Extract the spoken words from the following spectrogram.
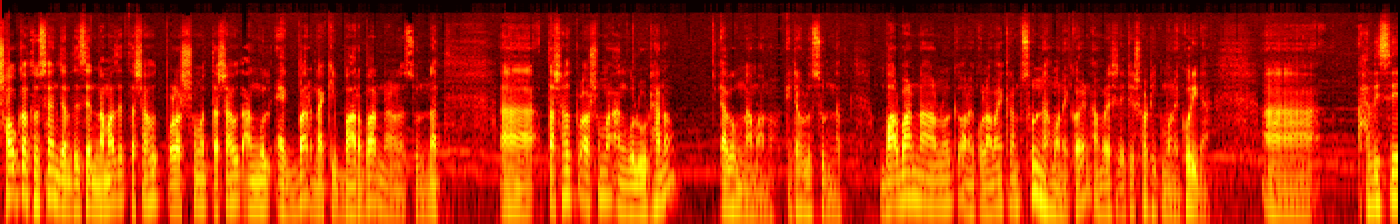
শওকাত হোসেন জানতেছেন, নামাজের তাসাহুদ পড়ার সময় তাসাহুদ আঙ্গুল একবার নাকি বারবার নাড়ানো সুন্নাত? তাসাহুদ পড়ার সময় আঙ্গুল উঠানো এবং নামানো, এটা হলো সুন্নাত। বারবার নাড়ানোকে অনেক ওলামাইকরাম সুন্না মনে করেন, আমরা সেটাকে সঠিক মনে করি না। হাদিসে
